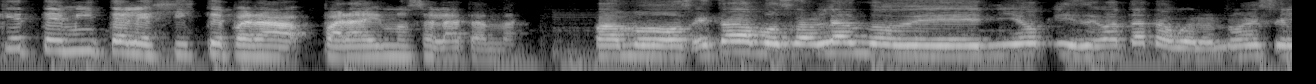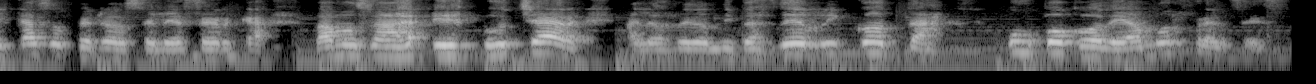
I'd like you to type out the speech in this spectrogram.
¿qué temita elegiste para, para irnos a la tanda? Vamos, estábamos hablando de ñoquis de batata, bueno, no es el caso, pero se le acerca. Vamos a escuchar a los redonditos de ricota un poco de amor francés.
